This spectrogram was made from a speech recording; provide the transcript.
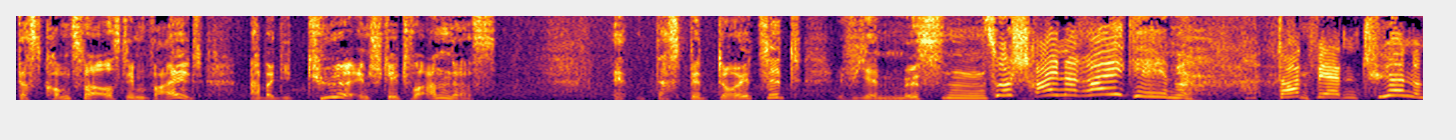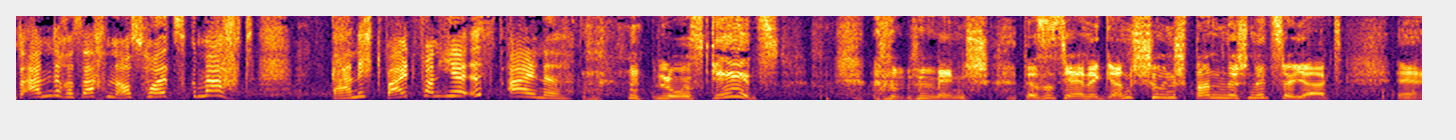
Das kommt zwar aus dem Wald, aber die Tür entsteht woanders. Äh, Das bedeutet, wir müssen... Zur Schreinerei gehen. Dort werden Türen und andere Sachen aus Holz gemacht. Gar nicht weit von hier ist eine. Los geht's! Mensch, das ist ja eine ganz schön spannende Schnitzeljagd. Äh,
